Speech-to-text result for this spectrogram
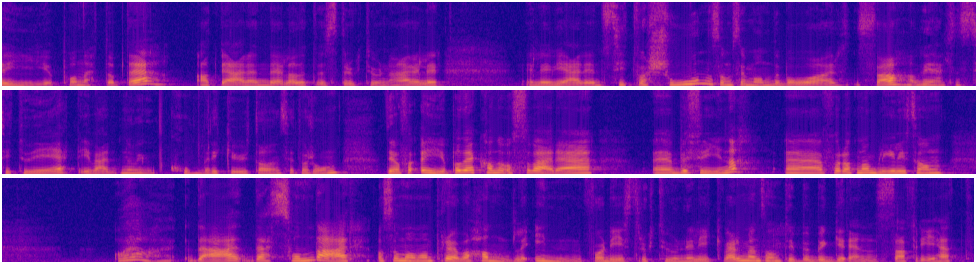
øye på nettopp det, at vi er en del av dette strukturene her. Eller, eller, vi er i en situasjon, som Simone de Beauvoir sa. At vi er liksom situert i verden, og vi kommer ikke ut av den situasjonen. Det å få øye på det kan jo også være uh, befriende. Uh, for at man blir litt sånn å ja, det er, det er, sånn det er. Og så må man prøve å handle innenfor de strukturene likevel, med en sånn type begrensa frihet.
